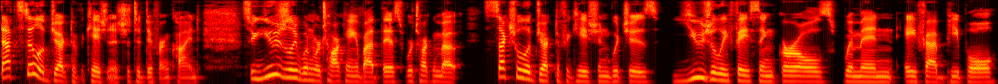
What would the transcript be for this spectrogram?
That's still objectification. It's just a different kind. So usually when we're talking about this, we're talking about sexual objectification, which is usually facing girls, women, AFAB people,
